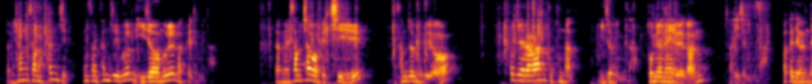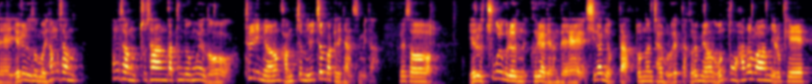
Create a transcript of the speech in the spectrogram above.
그 다음에 형상 편집, 형상 편집은 2점을 받게 됩니다. 그 다음에 3차원 배치 3점이고요. 표제란 부품란 2점입니다. 도면의 외관 자 2점입니다. 받게 되는데 예를 들어서 뭐 형상 형상 투상 같은 경우에도 틀리면 감점 1점 받게 되지 않습니다. 그래서 예를 들어서 축을 그려, 그려야 되는데 시간이 없다 또는 잘 모르겠다 그러면 원통 하나만 이렇게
